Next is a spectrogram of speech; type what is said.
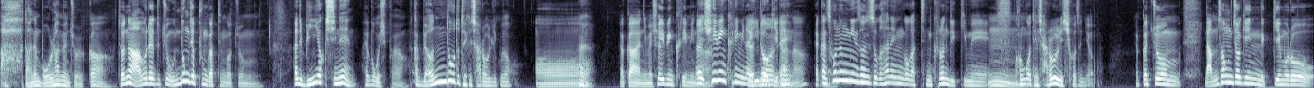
아, 나는 뭘 하면 좋을까? 저는 아무래도 좀 운동 제품 같은 거 좀. 아, 근데 민혁 씨는 해보고 싶어요. 약간 면도도 되게 잘 어울리고요. 어. 네. 약간 아니면 쉐이빙 크림이나 네, 쉐이빙 크림이나 이런 네, 약간 손흥민 선수가 하는 것 같은 그런 느낌의 음. 광고 되게 잘 어울리시거든요. 약간 좀 남성적인 느낌으로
